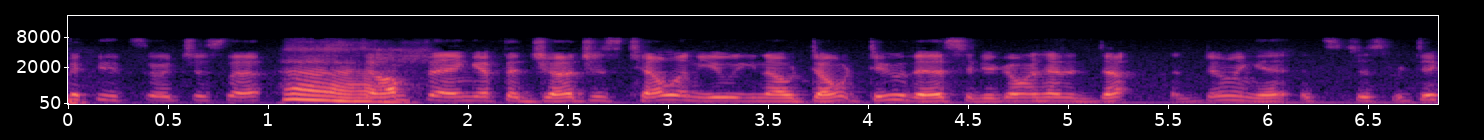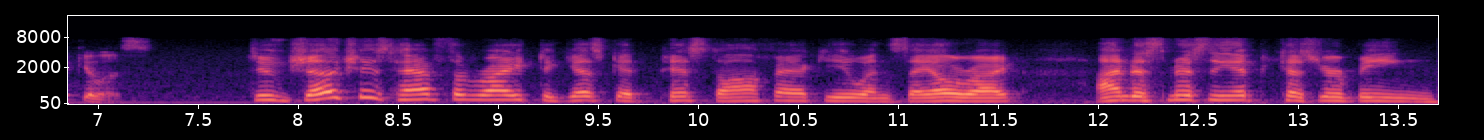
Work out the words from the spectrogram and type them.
it's it's just a dumb thing. If the judge is telling you, you know, don't do this, and you're going ahead and do- doing it, it's just ridiculous. Do judges have the right to just get pissed off at you and say, "All right, I'm dismissing it because you're being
